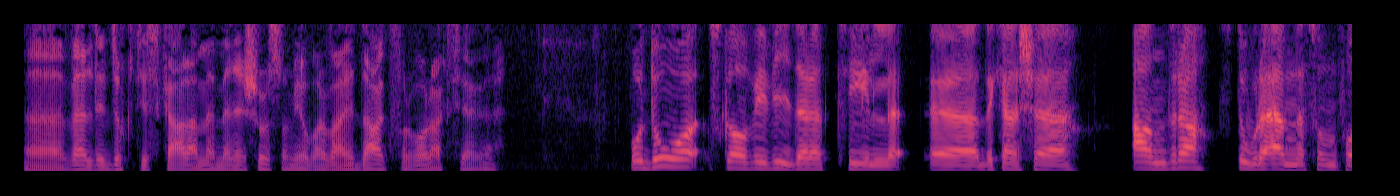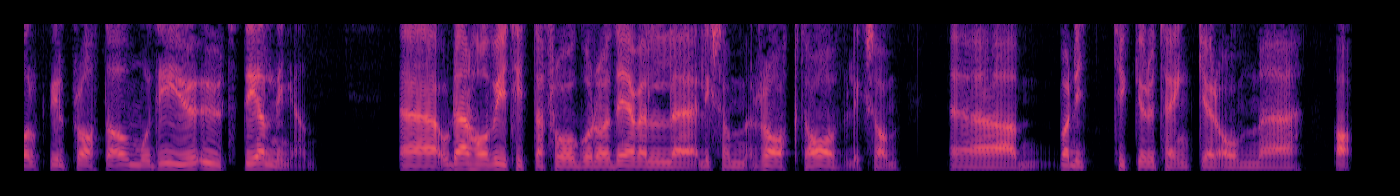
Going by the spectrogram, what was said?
uh, väldigt duktig skara med människor som jobbar varje dag för våra aktieägare. Och då ska vi vidare till uh, det kanske andra stora ämnet som folk vill prata om och det är ju utdelningen. Eh, och där har vi tittarfrågor och det är väl eh, liksom rakt av liksom, eh, vad ni tycker och tänker om eh, ja,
